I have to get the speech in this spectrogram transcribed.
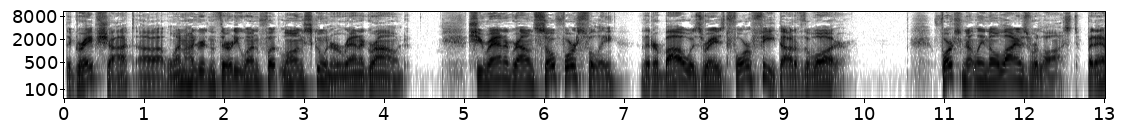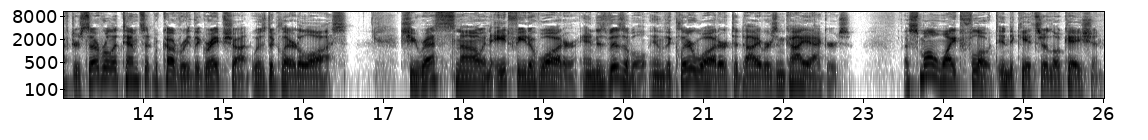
the Grapeshot, a 131 foot long schooner, ran aground. She ran aground so forcefully that her bow was raised four feet out of the water. Fortunately, no lives were lost, but after several attempts at recovery, the Grapeshot was declared a loss. She rests now in eight feet of water and is visible in the clear water to divers and kayakers. A small white float indicates her location.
